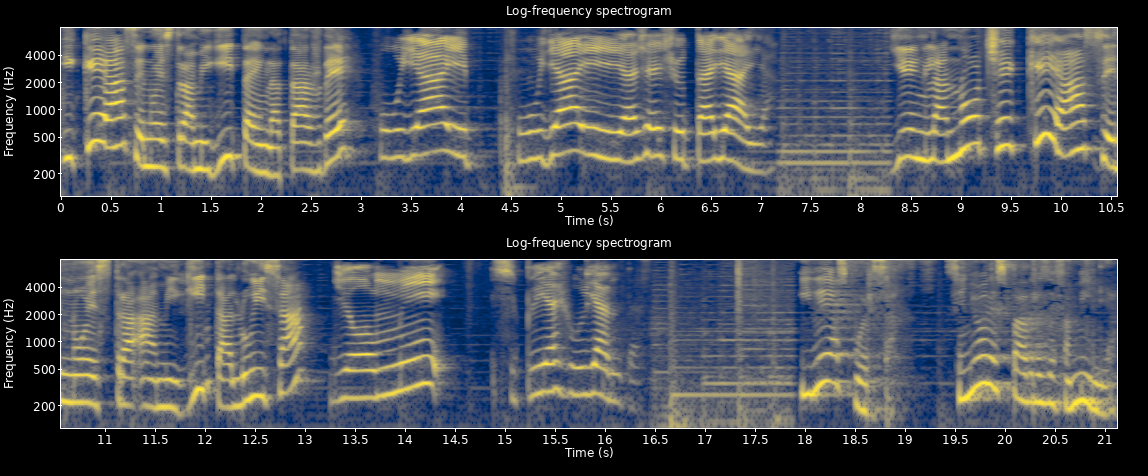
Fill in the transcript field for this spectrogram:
¿Y qué hace nuestra amiguita en la tarde? Fuyay, fuyay y hace su tallaya. ¿Y en la noche qué hace nuestra amiguita Luisa? Yo me shipia sus llantas. Ideas fuerza. Señores padres de familia,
